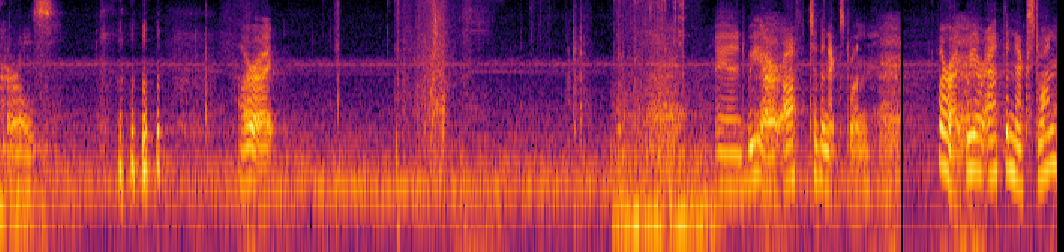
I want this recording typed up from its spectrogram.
pearls. All right. And we are off to the next one. All right, we are at the next one.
